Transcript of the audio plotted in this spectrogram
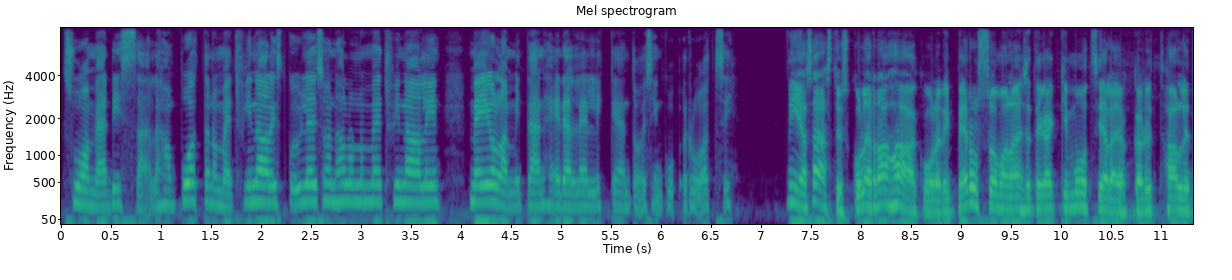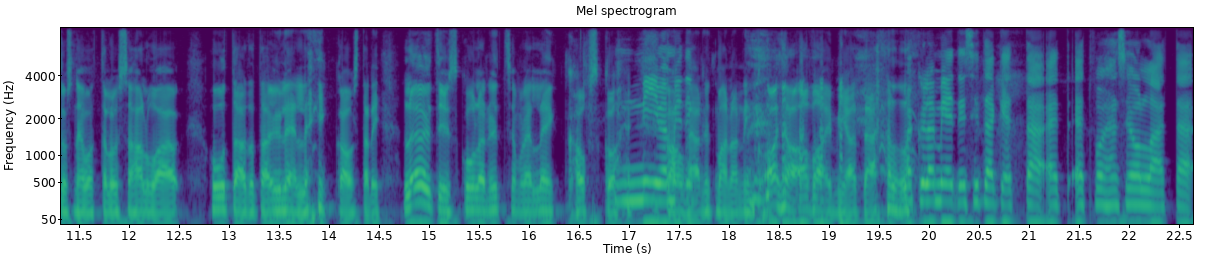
Suomea dissailla. Hän on puottanut meitä finaalista, kun yleisö on halunnut meitä finaaliin. Me ei olla mitään heidän lellikkeen toisin kuin Ruotsi. Niin ja säästyisi kuule rahaa kuule, niin perussuomalaiset ja kaikki muut siellä, jotka nyt hallitusneuvotteluissa haluaa huutaa tota Ylen leikkausta, niin löytyisi kuule nyt semmoinen leikkauskohe. Niin, mä Kauhea, mietin- nyt mä annan niin ihan avaimia täällä. Mä kyllä mietin sitäkin, että et, et voihan se olla, että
